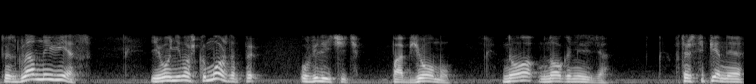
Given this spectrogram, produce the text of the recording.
То есть главный вес. Его немножко можно увеличить по объему, но много нельзя. Второстепенный,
